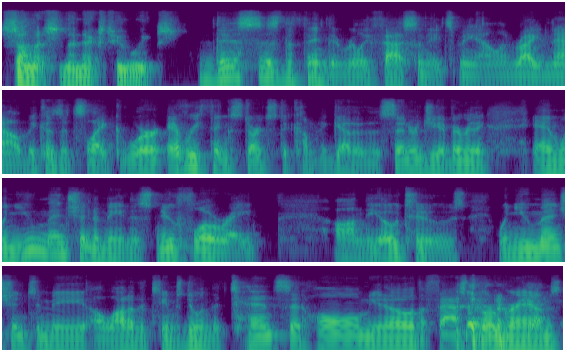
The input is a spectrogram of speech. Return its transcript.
summits in the next two weeks. This is the thing that really fascinates me, Alan, right now, because it's like where everything starts to come together, the synergy of everything. And when you mentioned to me this new flow rate on the O2s, when you mentioned to me a lot of the teams doing the tents at home, you know, the fast programs.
